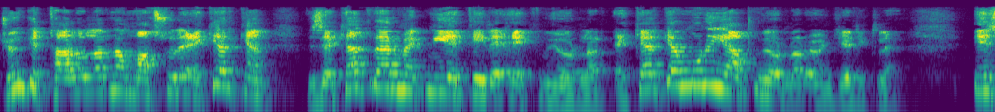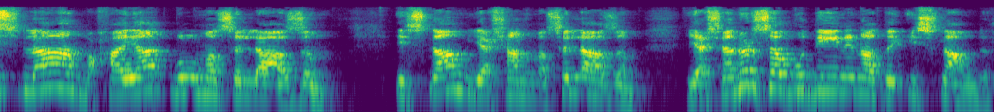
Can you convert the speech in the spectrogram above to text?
Çünkü tarlalarına mahsulü ekerken zekat vermek niyetiyle ekmiyorlar. Ekerken bunu yapmıyorlar öncelikle. İslam hayat bulması lazım. İslam yaşanması lazım. Yaşanırsa bu dinin adı İslam'dır.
